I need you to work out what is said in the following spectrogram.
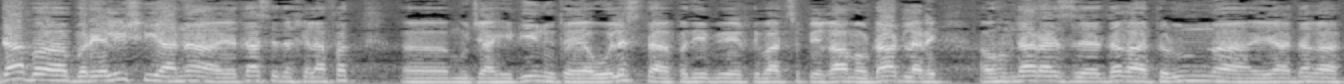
دا به بریالي شي یا نه؟ ایا تاسې د خلافت مجاهدینو ته یا ولس ته په دې ارتباط څه پیغام او ډاډ لرئ او همداراز دغه تړونونه یا دغه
